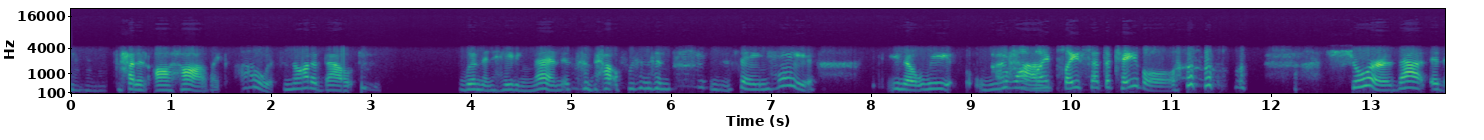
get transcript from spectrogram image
mm-hmm. had an aha, like, oh, it's not about women hating men. It's about women saying, "Hey, you know, we we I have, want my place at the table." sure, that and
